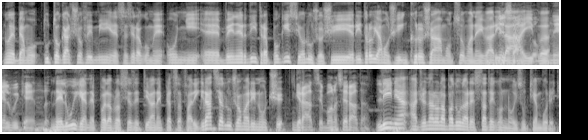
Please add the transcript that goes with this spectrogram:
Noi abbiamo tutto calcio femminile stasera come ogni eh, venerdì. Tra pochissimo, Lucio, ci ritroviamo, ci incrociamo insomma nei vari esatto, live nel weekend. Nel weekend e poi la prossima settimana in Piazza Fari. Grazie a Lucio Marinucci. Grazie, buona serata. Linea a Gennaro Lapadula, restate con noi su Tiambureti.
